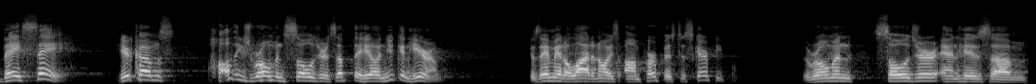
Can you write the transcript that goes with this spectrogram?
they say, Here comes all these Roman soldiers up the hill, and you can hear them because they made a lot of noise on purpose to scare people. The Roman soldier and his um,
